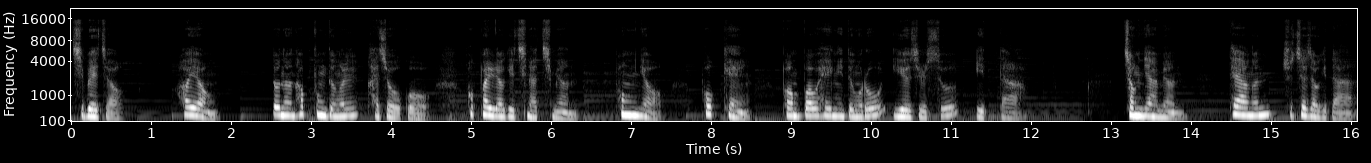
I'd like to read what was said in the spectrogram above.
지배적, 허영 또는 허풍 등을 가져오고 폭발력이 지나치면 폭력, 폭행, 범법 행위 등으로 이어질 수 있다. 정리하면 태양은 주체적이다.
